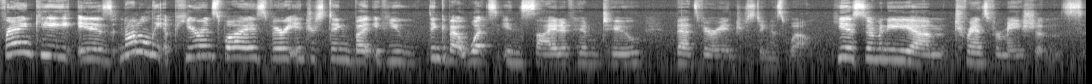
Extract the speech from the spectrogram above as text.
Franky is not only appearance-wise very interesting, but if you think about what's inside of him too, that's very interesting as well. He has so many um, transformations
